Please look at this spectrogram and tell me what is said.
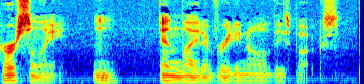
personally mm. in light of reading all of these books?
